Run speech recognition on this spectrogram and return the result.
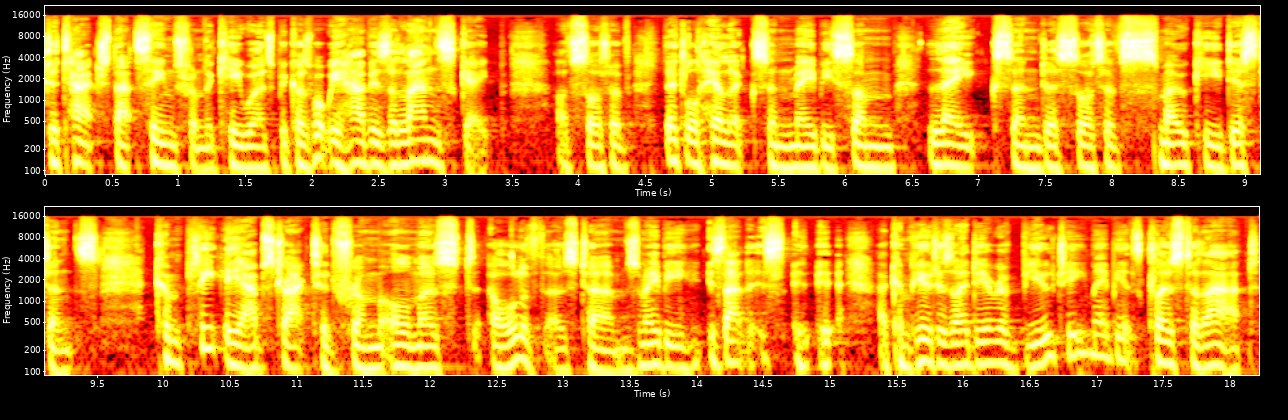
detached that seems from the keywords because what we have is a landscape of sort of little hillocks and maybe some lakes and a sort of smoky distance, completely abstracted from almost all of those terms. Maybe is that a computer's idea of beauty? Maybe it's close to that.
